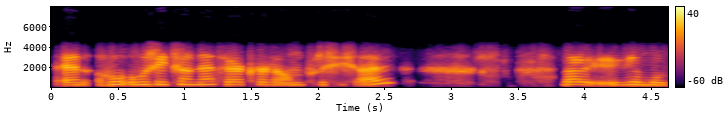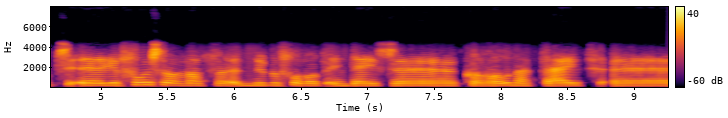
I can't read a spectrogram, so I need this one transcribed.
en hoe, hoe ziet zo'n netwerk er dan precies uit? Nou, je moet uh, je voorstellen wat we nu bijvoorbeeld in deze coronatijd uh,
